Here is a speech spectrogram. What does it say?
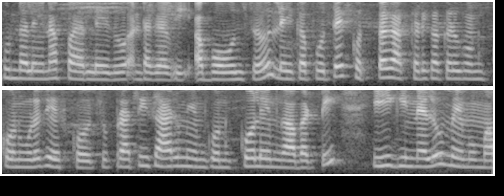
కుండలైనా పర్లేదు అంటే అవి ఆ బౌల్స్. లేకపోతే కొత్తగా అక్కడికక్కడ కొనుక్కొని కూడా చేసుకోవచ్చు. ప్రతిసారి మేము కొనుక్కోలేము కాబట్టి ఈ గిన్నెలు మేము మా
